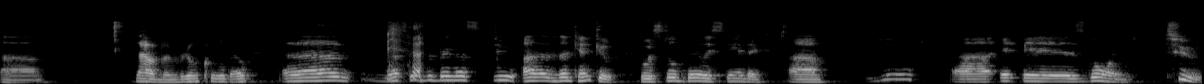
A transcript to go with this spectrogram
Um, that would have been real cool, though. Uh, that's going to bring us to uh, the Kenku, who is still barely standing. Um, you, uh, it is going to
